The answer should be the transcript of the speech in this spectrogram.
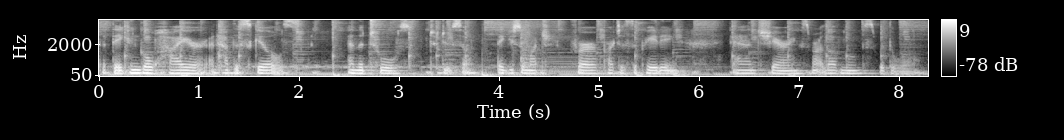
that they can go higher and have the skills and the tools to do so. Thank you so much for participating and sharing Smart Love Moves with the world.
